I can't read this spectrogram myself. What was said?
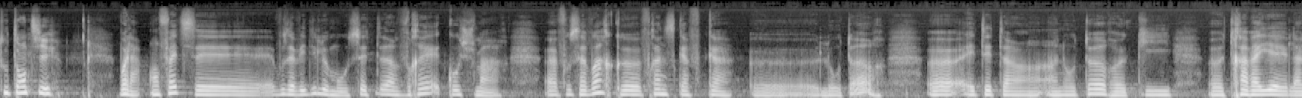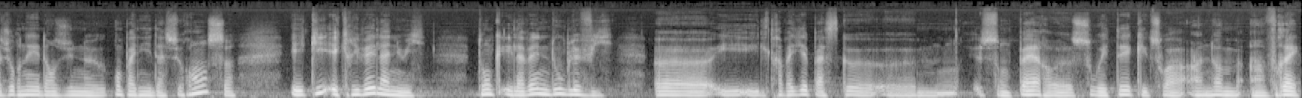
tout entier. Voilà, en fait, c'est, vous avez dit le mot, c'est un vrai cauchemar. Il faut savoir que Franz Kafka, l'auteur, était un, un, auteur qui travaillait la journée dans une compagnie d'assurance et qui écrivait la nuit. Donc, il avait une double vie. Euh, il, travaillait parce que euh, son père euh, souhaitait qu'il soit un homme, un vrai,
